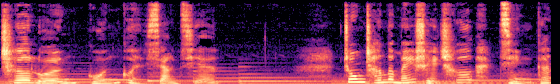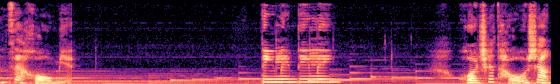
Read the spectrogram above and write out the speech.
车轮滚滚向前。忠诚的煤水车紧跟在后面。叮铃叮铃，火车头上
